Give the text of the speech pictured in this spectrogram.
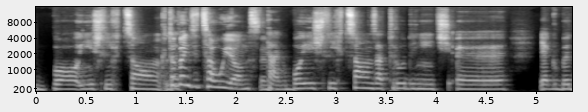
bo jeśli chcą... Kto będzie całującym. Tak, bo jeśli chcą zatrudnić y, jakby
